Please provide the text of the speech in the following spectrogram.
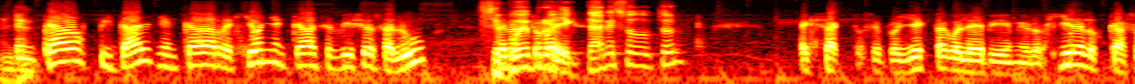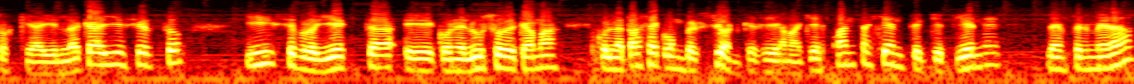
en cada hospital y en cada región y en cada servicio de salud. ¿Se puede proyectar eso, doctor? Exacto, se proyecta con la epidemiología de los casos que hay en la calle, ¿cierto? Y se proyecta eh, con el uso de camas, con la tasa de conversión, que se llama, que es cuánta gente que tiene la enfermedad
